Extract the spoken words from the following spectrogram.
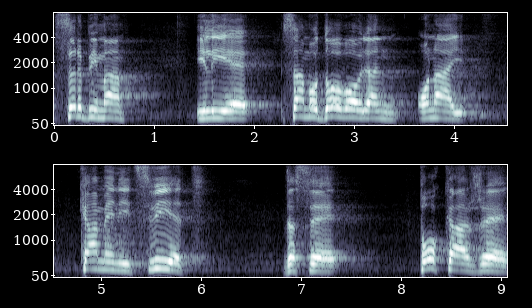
Srbima ili je samo dovoljan onaj kameni cvijet da se pokaže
